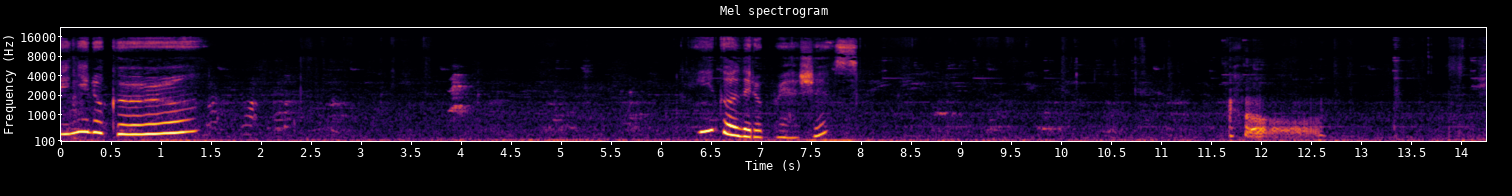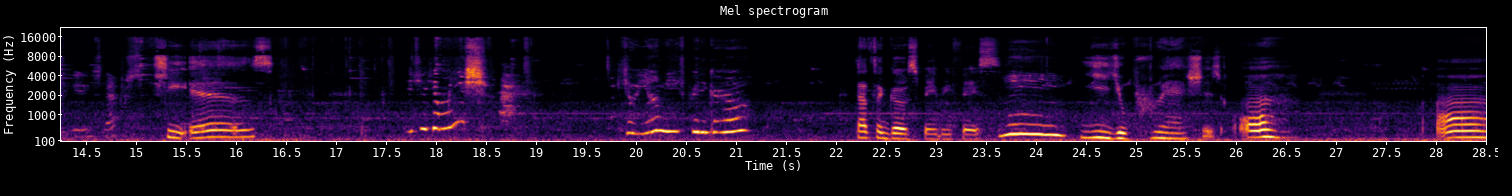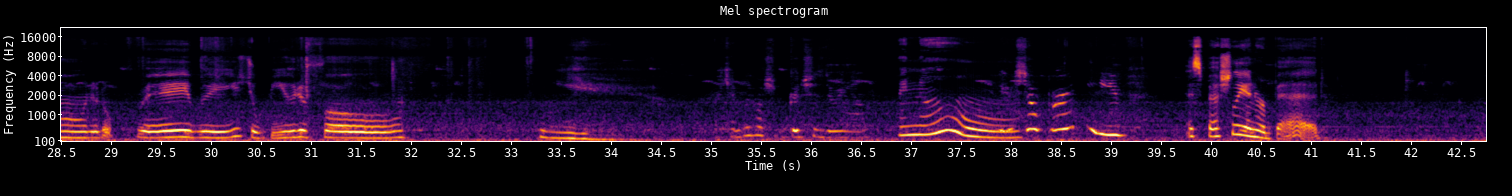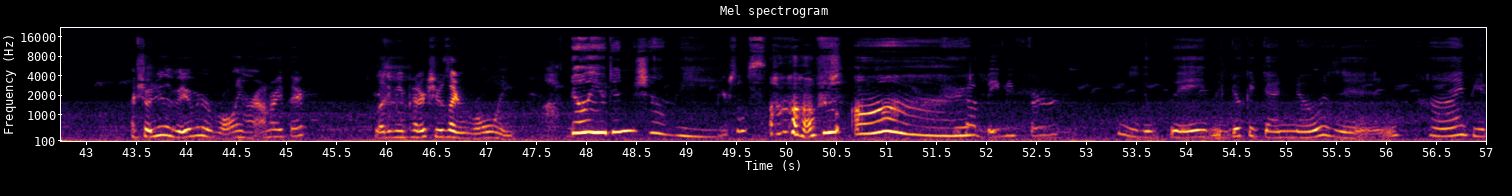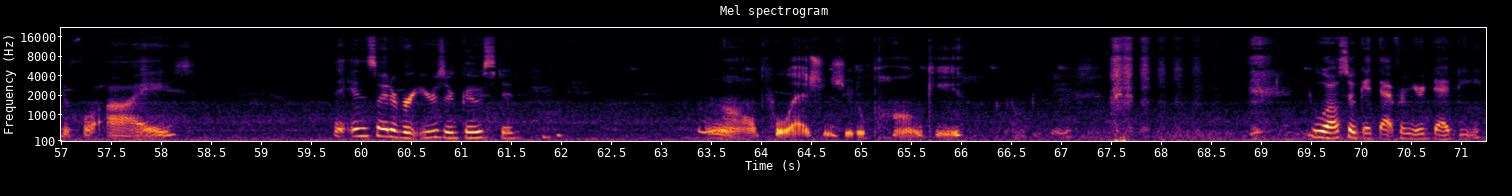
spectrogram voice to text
Hey, little girl. Here you go, little precious. Oh. She eating snacks? She is. Is your yummies? Your yummies, pretty girl. That's a ghost baby face. Mm. You precious. Oh. Oh, little baby. You're so beautiful. Yeah. I can't believe how good she's doing now. I know. You're so brave. Especially in her bed. I showed you the video of her rolling around right there. Letting me pet her. She was like rolling. No, you didn't show me. You're so soft. You are. You got baby fur. Little baby, look at that nose Beautiful eyes. The inside of her ears are ghosted. oh, precious little punky. You also get that from your daddy.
